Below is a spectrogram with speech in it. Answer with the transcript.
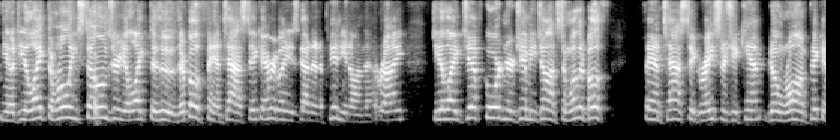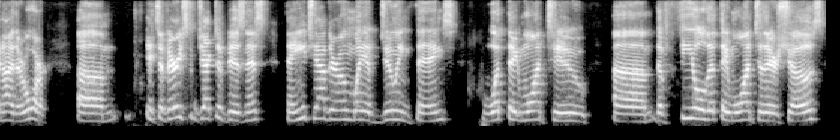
you know, do you like the Rolling Stones or you like the Who? They're both fantastic. Everybody's got an opinion on that, right? Do you like Jeff Gordon or Jimmie Johnson? Well, they're both fantastic racers. You can't go wrong picking either or. Um, it's a very subjective business. They each have their own way of doing things. what they want to, um, the feel that they want to their shows.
